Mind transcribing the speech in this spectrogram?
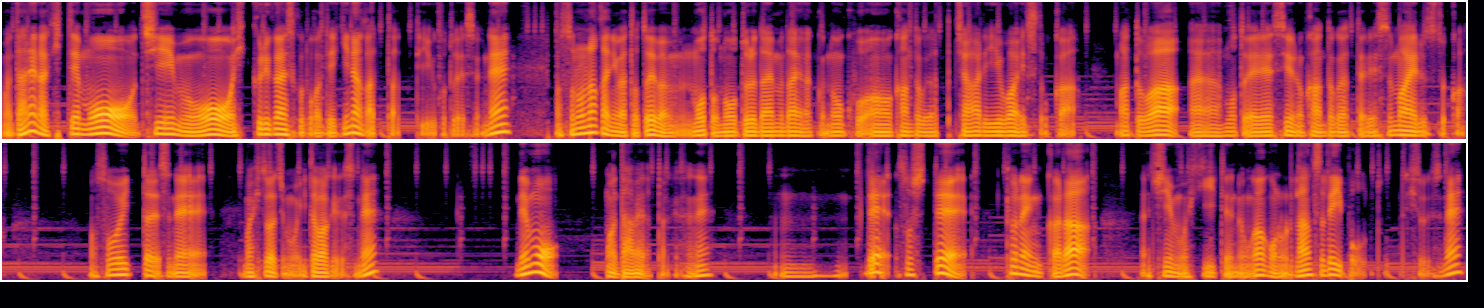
まあ、誰が来てもチームをひっくり返すことができなかったっていうことですよね。まあ、その中には例えば元ノートルダイム大学の監督だったチャーリー・ワイズとか、あとは元 LSU の監督だったレス・マイルズとか、まあ、そういったですね、まあ、人たちもいたわけですね。でも、まあダメだったわけですね。うん、で、そして去年からチームを率いてるのがこのランス・レイポートって人ですね。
